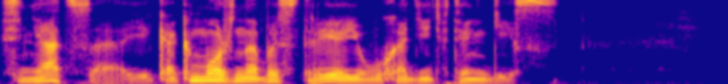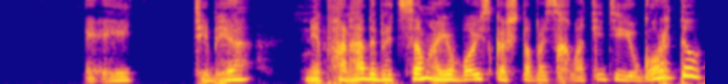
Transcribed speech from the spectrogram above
сняться и как можно быстрее уходить в Тенгиз». «И тебе не понадобится мое войско, чтобы схватить Югурту?»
